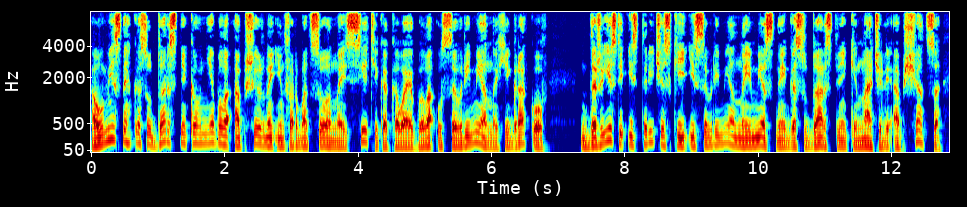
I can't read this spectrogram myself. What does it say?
а у местных государственников не было обширной информационной сети, каковая была у современных игроков. Даже если исторические и современные местные государственники начали общаться –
